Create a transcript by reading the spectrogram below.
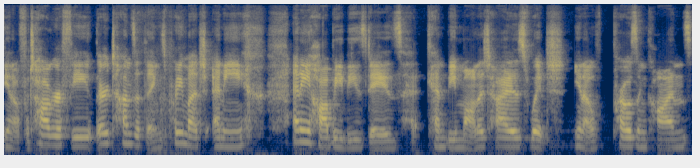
you know photography there are tons of things. Pretty much any any hobby these days can be monetized which you know pros and cons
